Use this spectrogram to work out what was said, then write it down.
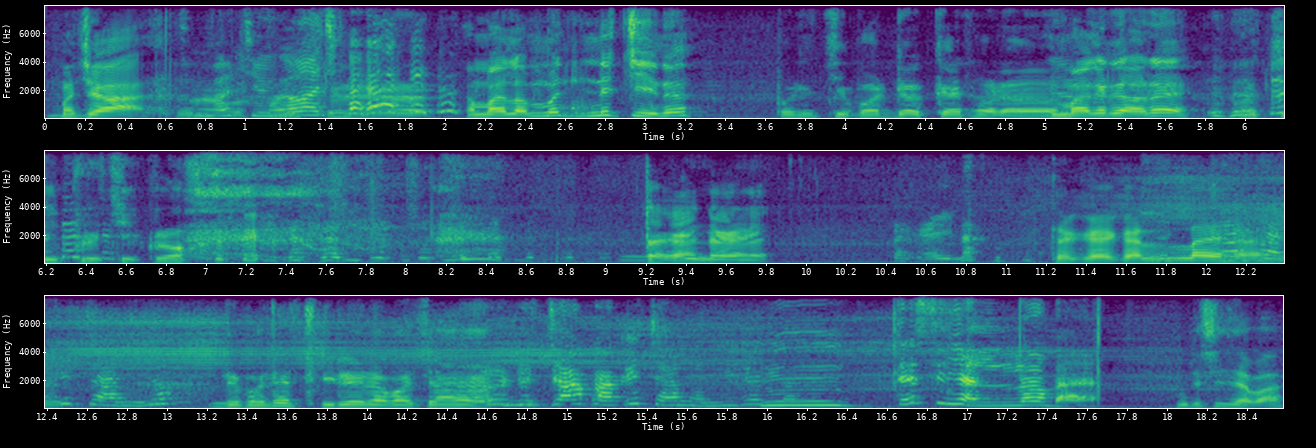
mà chưa à? mà là mình nó chỉ nữa. Bởi chỉ vào được cái thôi đó. Mà cái đó này. Nó chỉ phải chỉ lo tại cái này tagay kalai ha de ko de thile ra ba cha. Ne cha pa ke cha ne ni de si ya lo ba ni si ya ba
